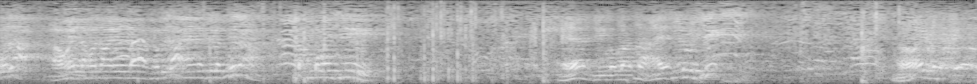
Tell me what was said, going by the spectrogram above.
wala. Okay, ako na kayo ng kabila. Ayan, sila muna. Tambay si... Ayan, di mabasa. Ayan, si number 6. Okay, number 2.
